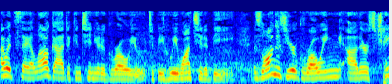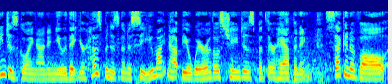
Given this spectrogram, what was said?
I would say allow God to continue to grow you to be who He wants you to be. As long as you're growing, uh, there's changes going on in you that your husband is going to see. You might not be aware of those changes, but they're happening. Second of all,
